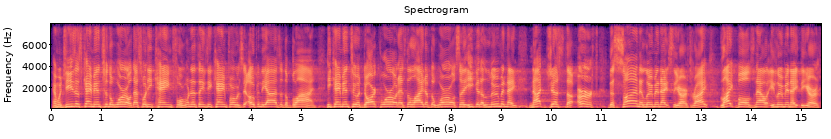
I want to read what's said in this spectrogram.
And when Jesus came into the world, that's what he came for. One of the things he came for was to open the eyes of the blind. He came into a dark world as the light of the world so that he could illuminate not just the earth, the sun illuminates the earth, right? Light bulbs now illuminate the earth.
